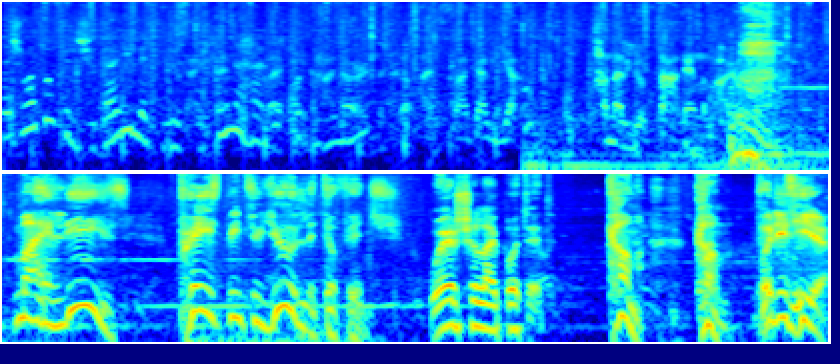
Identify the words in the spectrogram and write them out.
فجوة في التي بقرب My leaves! Praise be to you, little finch. Where shall I put it? Come, come, put it here.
